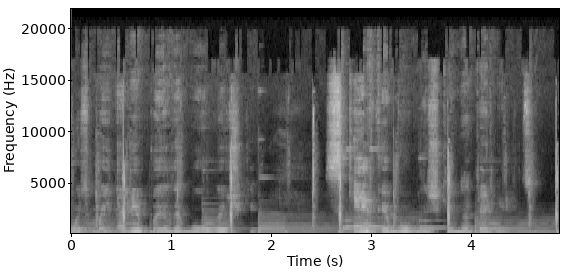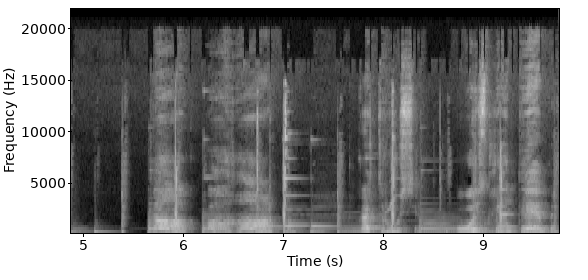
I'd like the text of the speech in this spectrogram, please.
Ось ми й наліпили бублички. Скільки бубличків на тарілці? Так, багато. Катруся, ось для тебе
